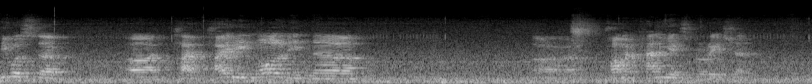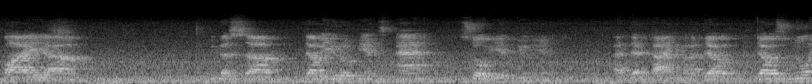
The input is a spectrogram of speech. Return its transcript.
he was uh, uh, highly involved in uh, uh, comet Halley exploration by uh, because uh, there were Europeans and Soviet Union at that time. Uh, there, wa- there was no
